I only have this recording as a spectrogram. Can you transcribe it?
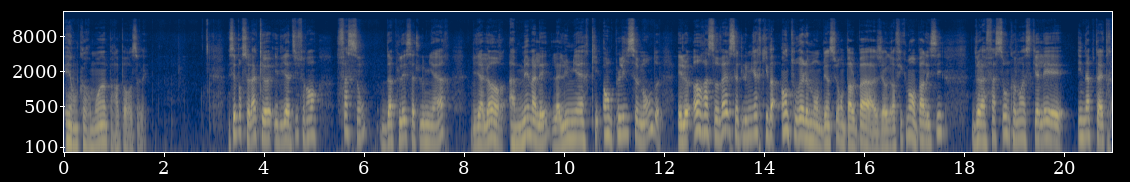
et encore moins par rapport au soleil. C'est pour cela qu'il y a différentes façons d'appeler cette lumière. Il y a l'or à Mémalé, la lumière qui emplit ce monde, et le Or à Sauvel, cette lumière qui va entourer le monde. Bien sûr, on ne parle pas géographiquement, on parle ici de la façon comment est-ce qu'elle est inapte à être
